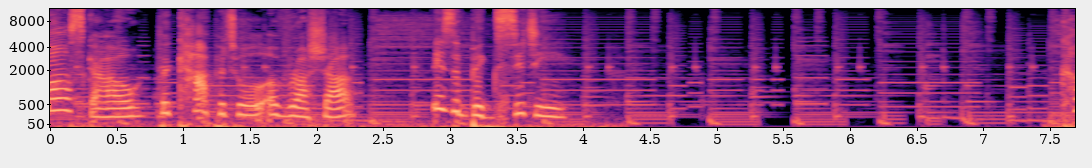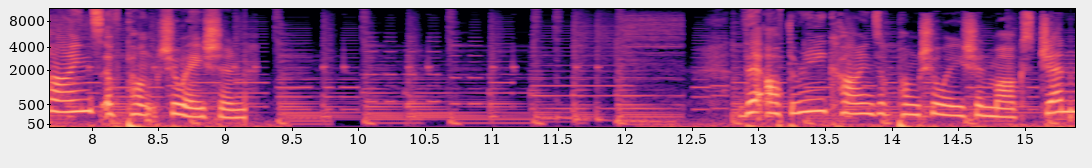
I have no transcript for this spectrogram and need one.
Moscow, the capital of Russia, is a big city. Kinds of punctuation. There are three kinds of punctuation marks. Gen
